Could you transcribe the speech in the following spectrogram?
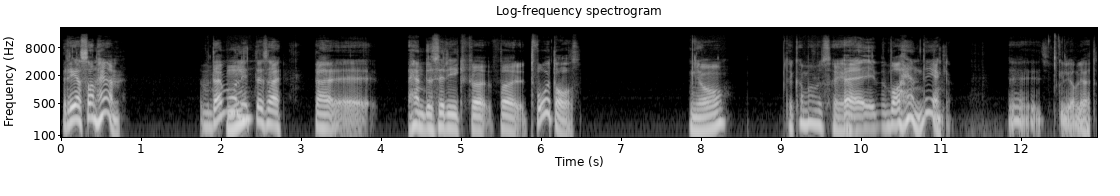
Resan hem. Den var Mm. lite så här, så här eh, händelserik för, för två av oss. ja, det kan man väl säga. Eh, vad hände egentligen? Det skulle jag vilja veta.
